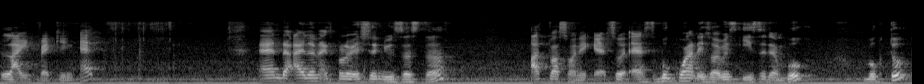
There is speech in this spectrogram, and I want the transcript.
line tracking app and the island exploration uses the ultrasonic app so as book one is always easier than book book two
